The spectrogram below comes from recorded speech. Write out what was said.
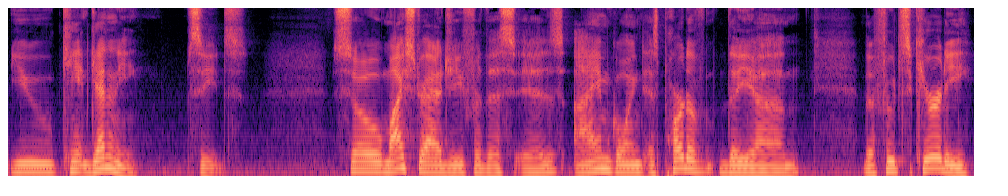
you can't get any seeds. So my strategy for this is I am going to, as part of the um, the food security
